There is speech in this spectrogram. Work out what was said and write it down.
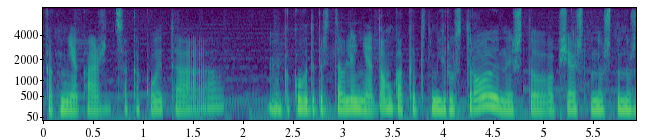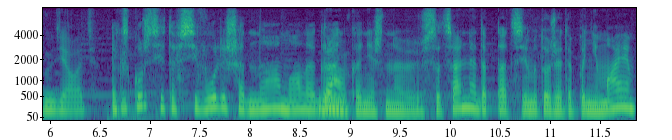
как мне кажется, какой-то какого-то представления о том, как этот мир устроен и что вообще что, ну, что нужно делать. Экскурсия это всего лишь одна малая грань, да. конечно, социальной адаптации, мы тоже это понимаем.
